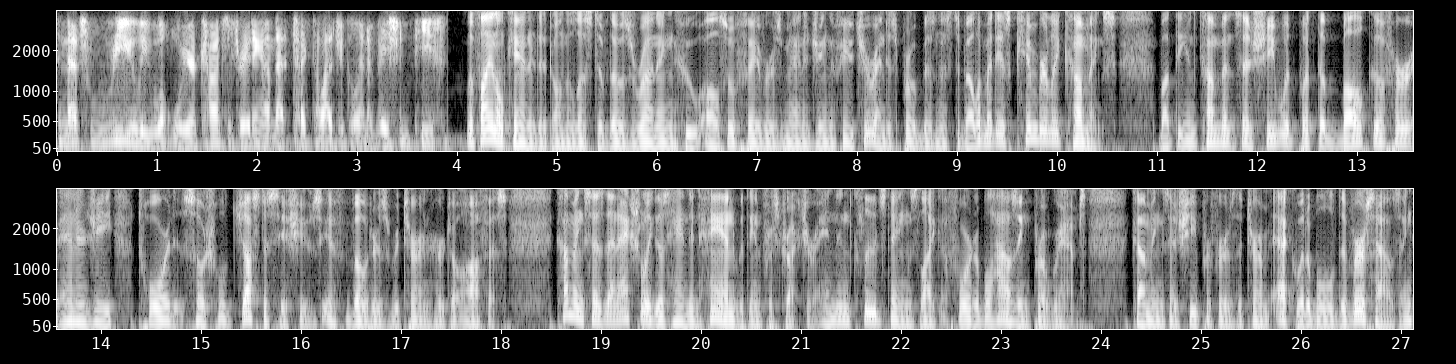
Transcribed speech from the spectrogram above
And that's really what we're concentrating on that technological innovation piece. The final candidate on the list of those running who also favors managing the future and is pro business development is Kimberly Cummings. But the incumbent says she would put the bulk of her energy toward social justice issues if voters return her to office. Cummings says that actually goes hand in hand with infrastructure and includes things like affordable housing programs. Cummings says she prefers the term equitable diverse housing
